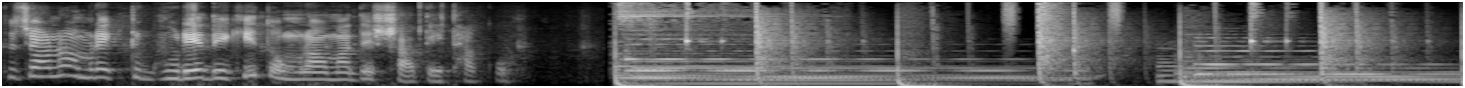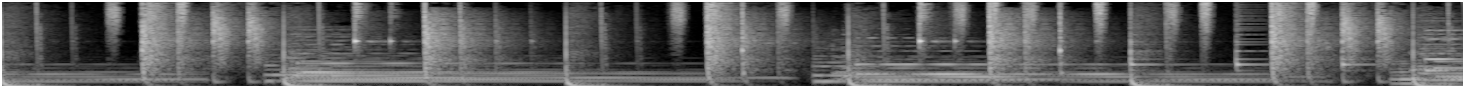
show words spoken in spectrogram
তো চলো আমরা একটু ঘুরে দেখি তোমরা আমাদের সাথে থাকো। একদম ভারত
